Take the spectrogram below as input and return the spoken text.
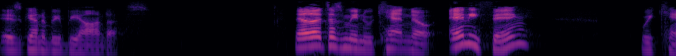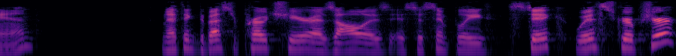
is going to be beyond us. Now that doesn't mean we can't know anything. We can. And I think the best approach here, as always, is to simply stick with Scripture,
